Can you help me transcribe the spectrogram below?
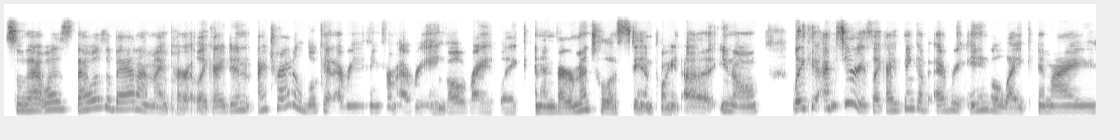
So that was that was a bad on my part. Like I didn't I try to look at everything from every angle, right? Like an environmentalist standpoint. Uh, you know, like I'm serious. Like I think of every angle like am I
